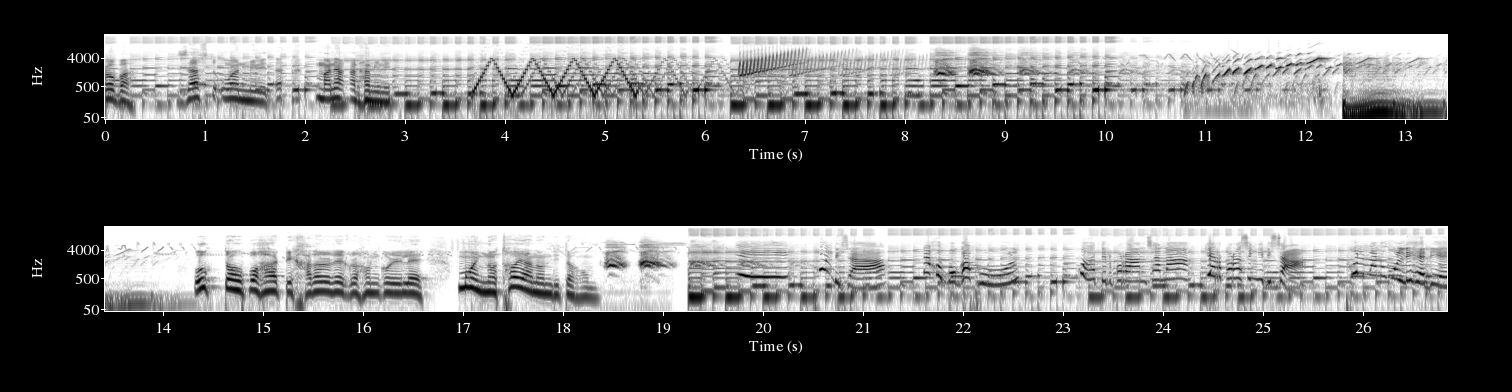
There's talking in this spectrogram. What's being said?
ৰ'বা জাষ্ট ওৱান মিনিট মানে আধা মিনিট উক্ত উপহাৰটি সাদৰেৰে গ্ৰহণ কৰিলে মই নথৈ আনন্দিত হ'ম। বগা ফুল। পৰা আনছা না? ইয়াৰ পৰা ছিঙি দিছা? ফুল মানুহ মল্লিহে দিয়ে।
